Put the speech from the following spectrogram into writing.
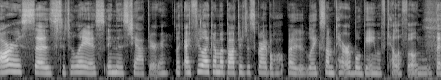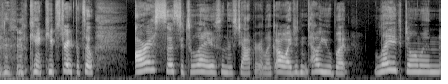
Aris says to Teleus in this chapter, like, I feel like I'm about to describe a, a uh, like some terrible game of telephone that we can't keep straight, but so Aris says to Teleus in this chapter, like, oh, I didn't tell you, but Laecdomon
